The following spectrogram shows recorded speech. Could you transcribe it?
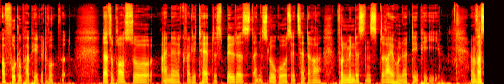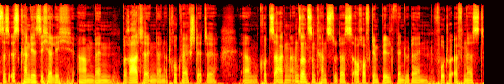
auf Fotopapier gedruckt wird. Dazu brauchst du eine Qualität des Bildes, deines Logos etc. von mindestens 300 dpi. Was das ist, kann dir sicherlich ähm, dein Berater in deiner Druckwerkstätte ähm, kurz sagen. Ansonsten kannst du das auch auf dem Bild, wenn du dein Foto öffnest,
